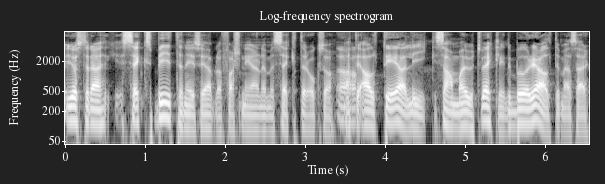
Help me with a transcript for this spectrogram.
just den där sexbiten är så jävla fascinerande med sekter också. Ja. Att det alltid är lik, samma utveckling. Det börjar alltid med så här,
